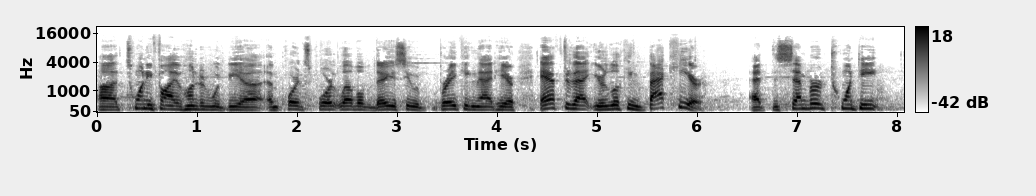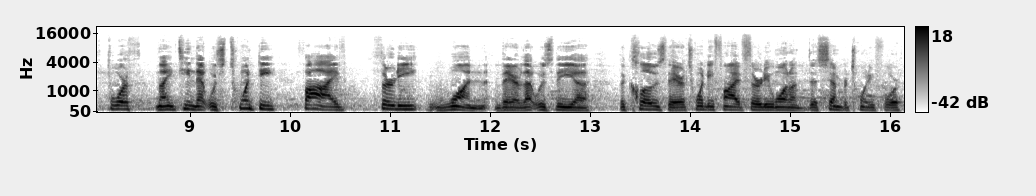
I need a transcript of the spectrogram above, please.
uh, 2,500 would be an important support level. There you see we're breaking that here. After that, you're looking back here at December 24th, 19. That was 2531 there. That was the uh, the close there, 25.31 on December 24th,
